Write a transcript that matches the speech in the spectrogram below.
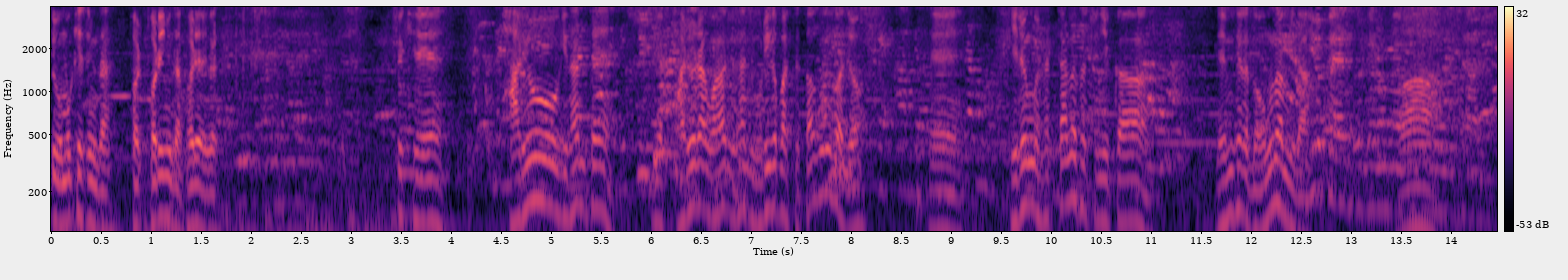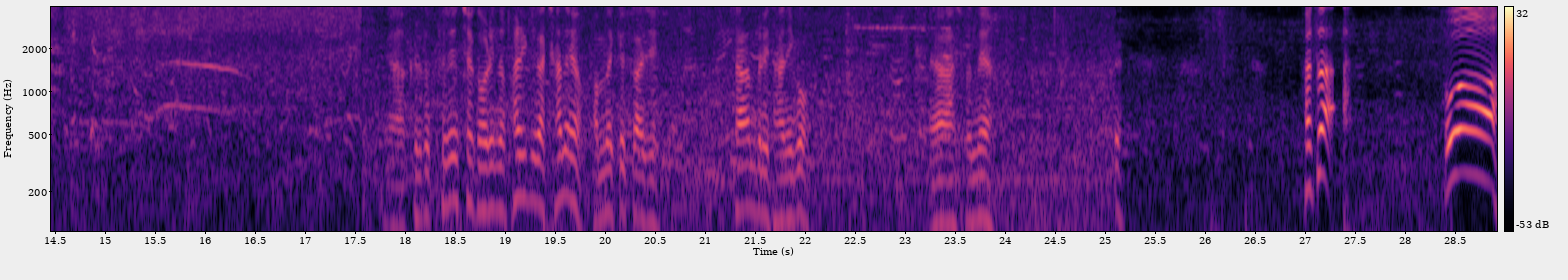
못 먹겠습니다. 버, 버립니다 버려 이거. 이렇게 발효긴 한데 이게 발효라고 하지 사실 우리가 봤을 때 썩은 거죠. 예. 이런 걸 다 잘라서 주니까 냄새가 너무 납니다. 와 야, 그래도 피렌체 거리는 활기가 차네요. 밤늦게까지 사람들이 다니고. 야, 좋네요. 하싸! 우와!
